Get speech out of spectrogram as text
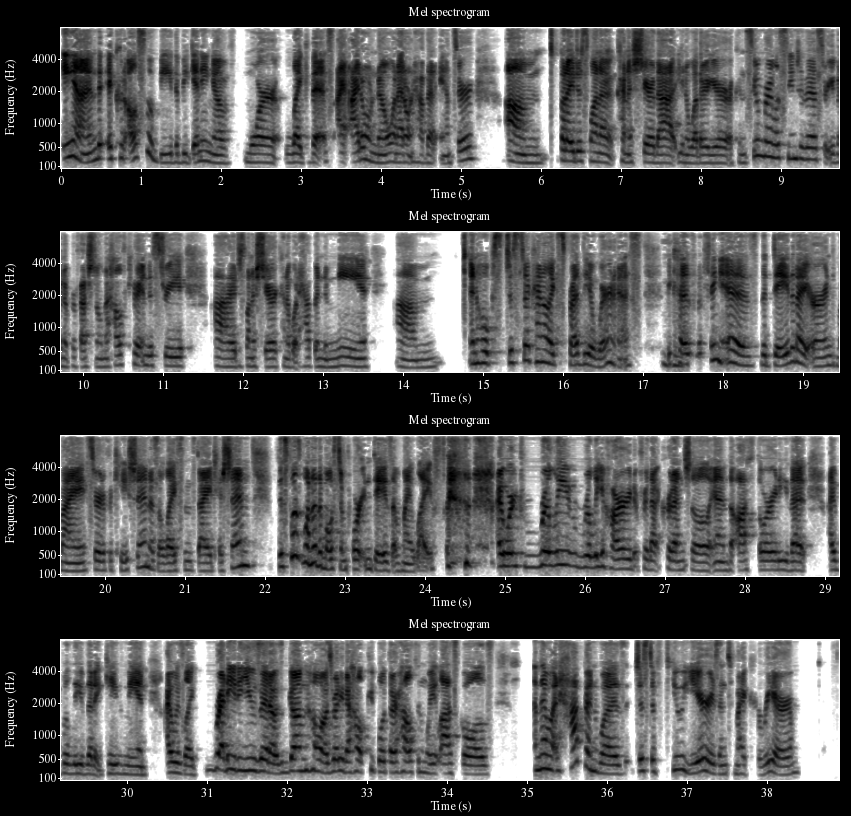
And it could also be the beginning of more like this. I, I don't know and I don't have that answer. Um, but I just want to kind of share that, you know, whether you're a consumer listening to this or even a professional in the healthcare industry, uh, I just want to share kind of what happened to me um, in hopes just to kind of like spread the awareness. Mm-hmm. Because mm-hmm. the thing is, the day that I earned my certification as a licensed dietitian, this was one of the most important days of my life. I worked really, really hard for that credential and the authority that I believe that it gave me. And I was like ready to use it. I was gung-ho. I was ready to help people with their health and weight loss goals. And then what happened was just a few years into my career,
